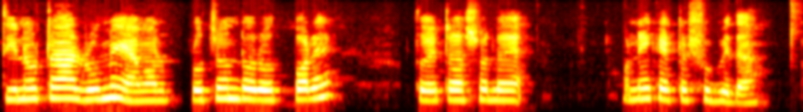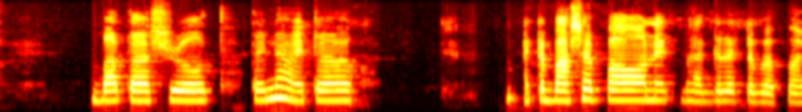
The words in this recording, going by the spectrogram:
তিনোটা রুমে আমার প্রচণ্ড রোদ পড়ে। তো এটা আসলে অনেক একটা সুবিধা। বাতাস রোদ, তাই না? এটা একটা বাসায় পাওয়া অনেক ভাগ্যের একটা ব্যাপার।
